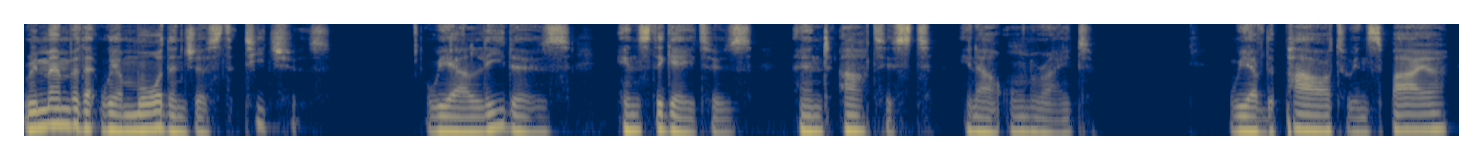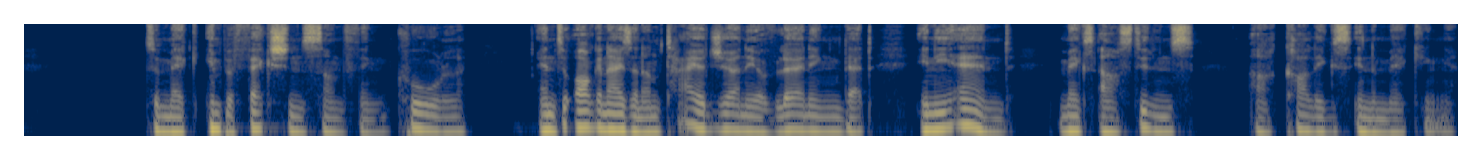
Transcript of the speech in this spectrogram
Remember that we are more than just teachers. We are leaders, instigators, and artists in our own right. We have the power to inspire, to make imperfection something cool, and to organize an entire journey of learning that, in the end, makes our students our colleagues in the making.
